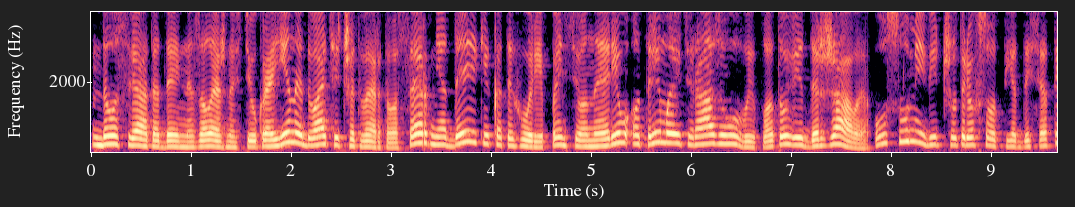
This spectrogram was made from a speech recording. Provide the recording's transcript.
До свята День Незалежності України 24 серпня деякі категорії пенсіонерів отримають разову виплату від держави у сумі від 450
